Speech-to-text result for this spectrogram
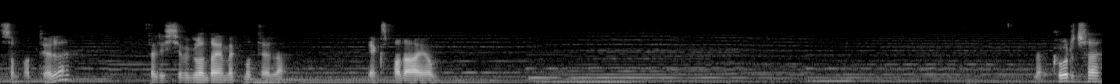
Są motyle? Te liście wyglądają jak motyle. Jak spadają. No kurczę.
